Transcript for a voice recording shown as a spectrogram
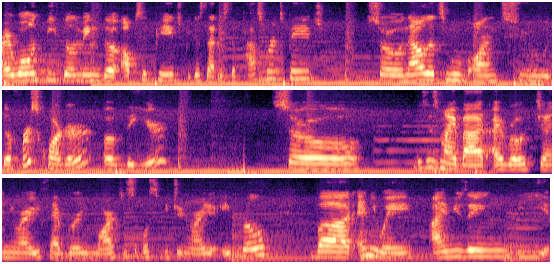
I won't be filming the opposite page because that is the passwords page. So now let's move on to the first quarter of the year. So this is my bad. I wrote January, February, March. It's supposed to be January to April. But anyway, I'm using the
